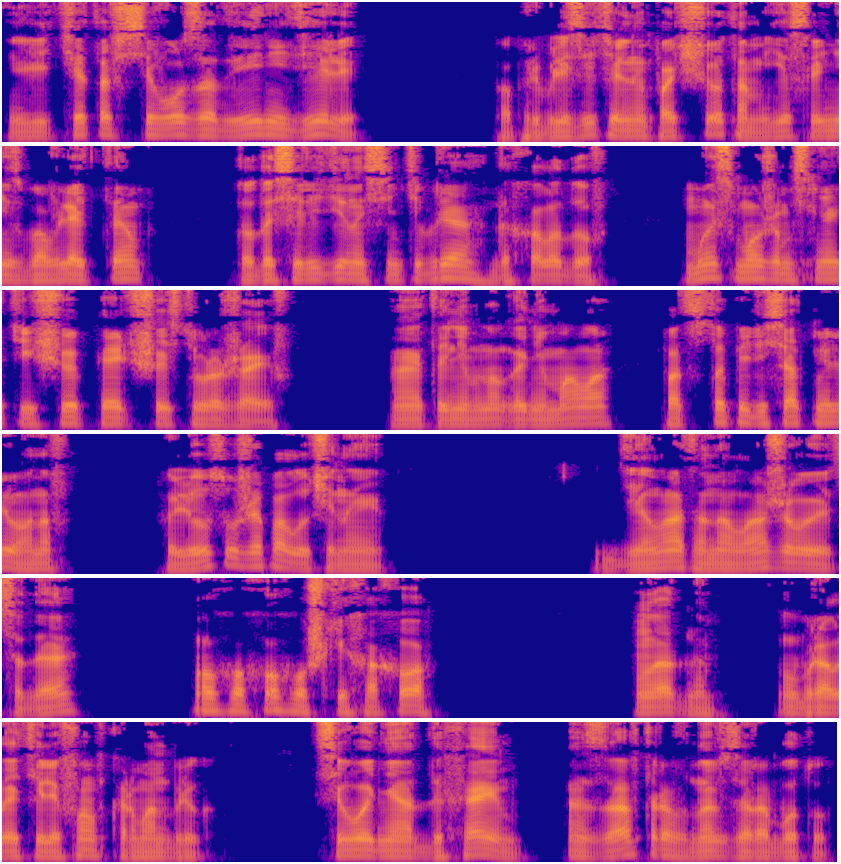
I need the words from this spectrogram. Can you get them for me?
Ведь это всего за две недели. По приблизительным подсчетам, если не сбавлять темп, то до середины сентября, до холодов, мы сможем снять еще 5-6 урожаев. А это ни много ни мало, под 150 миллионов. Плюс уже полученные. Дела-то налаживаются, да? Ох-ох-охушки-хохо. Ладно, убрал я телефон в карман брюк. Сегодня отдыхаем, а завтра вновь за работу.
